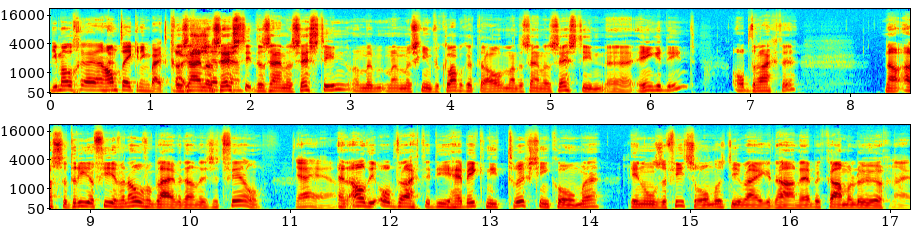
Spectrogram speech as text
Die mogen een handtekening bij het Er kruis zijn er, zetten. 16, er zijn er 16, maar, maar misschien verklap ik het al, maar er zijn er 16 eh, ingediend, opdrachten. Nou, als er drie of vier van overblijven, dan is het veel. Ja, ja. En al die opdrachten, die heb ik niet terug zien komen in onze fietsrondes die wij gedaan hebben. Kameleur, Nee.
